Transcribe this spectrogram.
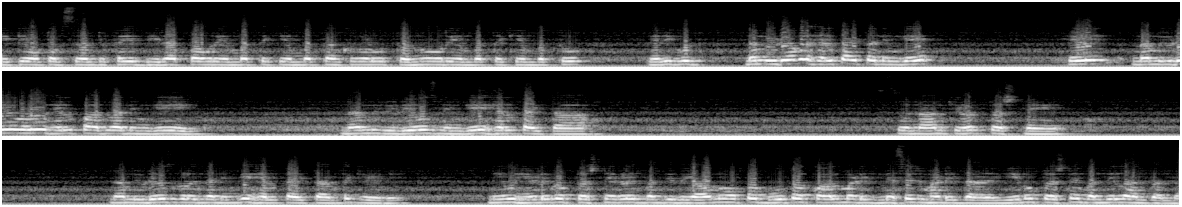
eighty out of seventy five Birappa ಅವರು ಎಂಬತ್ತಕ್ಕೆ ಎಂಬತ್ತು ಅಂಕಗಳು, ತನು ಅವರು ಎಂಬತ್ತಕ್ಕೆ ಎಂಬತ್ತು. ವೆರಿ ಗುಡ್ ನಮ್ಮ ವಿಡಿಯೋಗಳು ಹೆಲ್ಪ್ ಆಯ್ತಾ ನಿಮಗೆ? ಹೇಳಿ ನಮ್ಮ ವಿಡಿಯೋಗಳು ಹೆಲ್ಪ್ ಆದ್ವಾ ನಿಮಗೆ? ನಮ್ಮ ವಿಡಿಯೋಸ್ ನಿಮಗೆ ಹೆಲ್ಪ್ ಆಯ್ತಾ? ಸೊ ನಾನು ಕೇಳೋದು ಪ್ರಶ್ನೆ. ನಮ್ಮ ವಿಡಿಯೋಸ್ಗಳಿಂದ ನಿಮಗೆ ಹೆಲ್ಪ್ ಆಯ್ತಾ ಅಂತ ಕೇಳಿದೆ ನೀವು ಹೇಳಿರೋ ಪ್ರಶ್ನೆಗಳಿಗೆ ಬಂದಿದ್ದು, ಯಾವನೋ ಒಬ್ಬ ಭೂಪ ಕಾಲ್ ಮಾಡಿ ಮೆಸೇಜ್ ಮಾಡಿದ್ದಾರೆ ಏನೂ ಪ್ರಶ್ನೆ ಬಂದಿಲ್ಲ ಅಂತಂದ.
